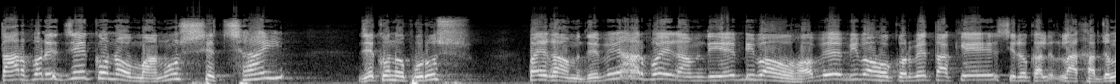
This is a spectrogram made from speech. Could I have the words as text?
তারপরে যে কোনো মানুষ স্বেচ্ছায়, যে কোনো পুরুষ পয়গাম দেবে আর পয়গাম দিয়ে বিবাহ হবে, বিবাহ করবে তাকে চিরকাল রাখার জন্য,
